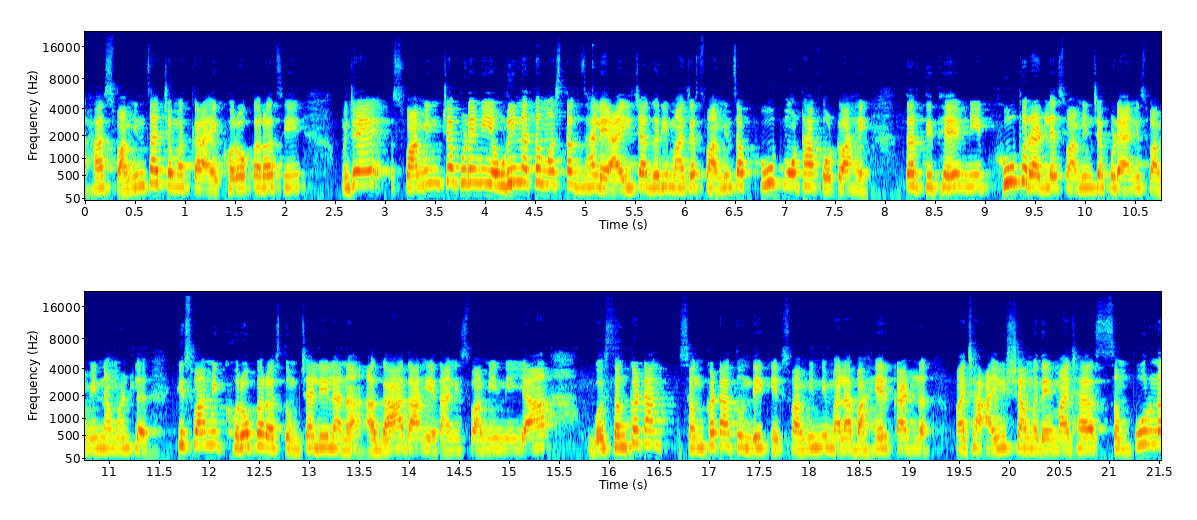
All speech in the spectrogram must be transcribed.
हा स्वामींचा चमत्कार आहे. खरोखरच ही म्हणजे स्वामींच्या पुढे मी एवढी नतमस्तक झाले आईच्या घरी माझ्या स्वामींचा खूप मोठा फोटो आहे. तर तिथे मी खूप रडले स्वामींच्या पुढे आणि स्वामींना म्हटलं की स्वामी खरोखरच तुमच्या लीला ना अगाध आहेत आणि स्वामींनी या संकटात संकटातून देखील स्वामींनी मला बाहेर काढलं. माझ्या आयुष्यामध्ये माझ्या संपूर्ण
